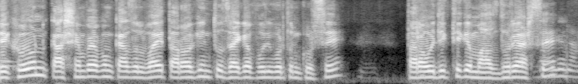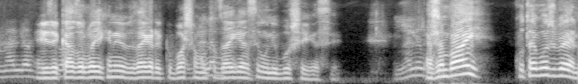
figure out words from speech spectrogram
দেখুন, কাশেম ভাই এবং কাজল ভাই, তারাও কিন্তু জায়গা পরিবর্তন করছে। তারা ওই দিক থেকে মাছ ধরে আসছে। এই যে কাজল ভাই এখানে জায়গাটা একটু বসার মতো জায়গা আছে, উনি বসে গেছে। কাশেম ভাই, কোথায় বসবেন?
